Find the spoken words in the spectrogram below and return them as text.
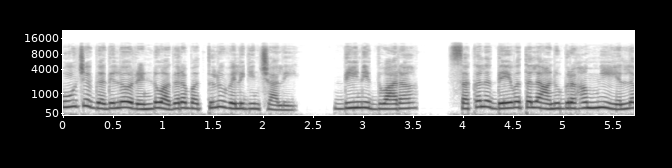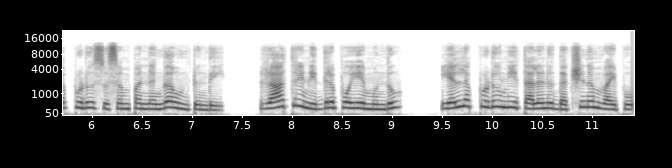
పూజ గదిలో రెండు అగరబత్తులు వెలిగించాలి. దీని ద్వారా సకల దేవతల అనుగ్రహం మీ ఎల్లప్పుడూ సుసంపన్నంగా ఉంటుంది. రాత్రి నిద్రపోయే ముందు ఎల్లప్పుడూ మీ తలను దక్షిణం వైపు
